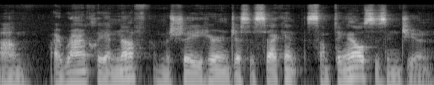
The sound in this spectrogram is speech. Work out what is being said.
Um, ironically enough, I'm going to show you here in just a second, something else is in June.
